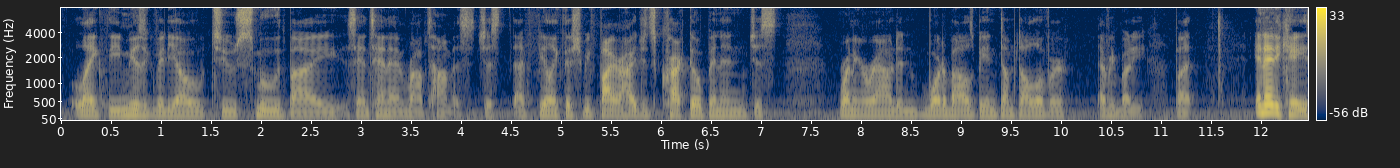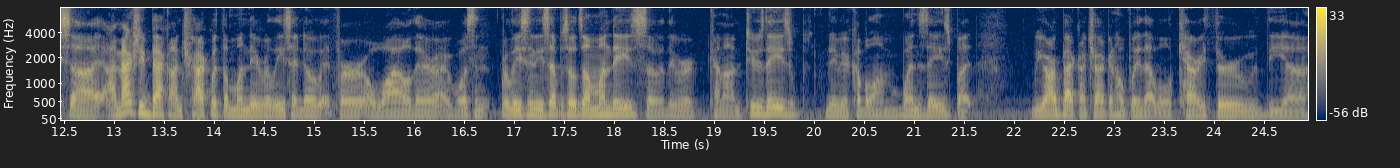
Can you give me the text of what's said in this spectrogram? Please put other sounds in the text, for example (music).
like the music video to Smooth by Santana and Rob Thomas. Just, I feel like there should be fire hydrants cracked open and just running around and water bottles being dumped all over everybody. But in any case, uh, I'm actually back on track with the Monday release. I know for a while there I wasn't releasing these episodes on Mondays, so they were kind of on Tuesdays, maybe a couple on Wednesdays, but we are back on track, and hopefully that will carry through the uh,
